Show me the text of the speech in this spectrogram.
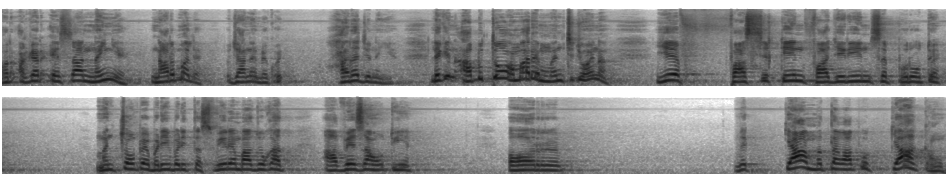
और अगर ऐसा नहीं है, नॉर्मल है तो जाने में कोई हरज नहीं है। लेकिन अब तो हमारे मंच जो है ना, ये फासिकीन, फाजरीन से पुर होते हैं। मंचों पे बड़ी बड़ी तस्वीरें बाजू का आवेज़ा होती हैं। और मैं क्या मतलब आपको क्या कहूँ?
